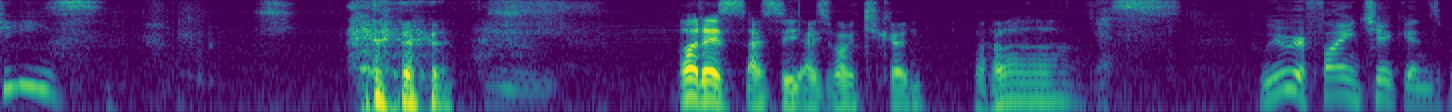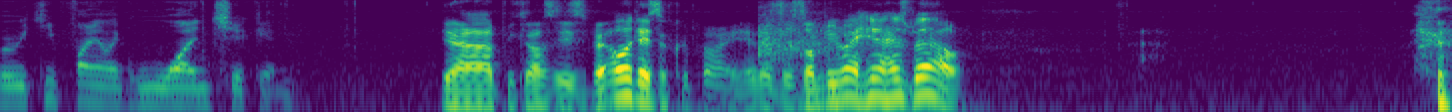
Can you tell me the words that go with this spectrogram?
Jeez. Oh, there's I see I see one chicken. Uh-huh. Yes. We were finding chickens, but we keep finding like one chicken. Yeah, because it's. Oh, there's a creeper right here. There's a zombie right here as well.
